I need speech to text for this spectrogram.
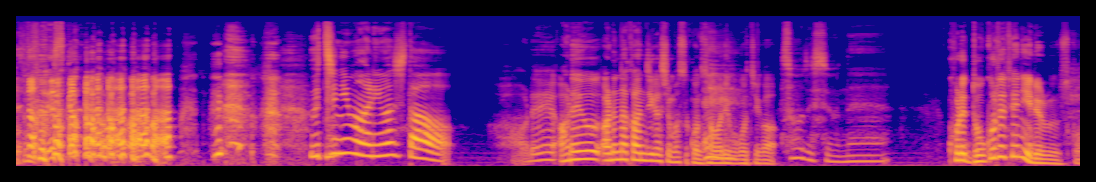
うちにもありました。あれあれあれな感じがしますこの触り心地が。そうですよね。これどこで手に入れるんですか？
